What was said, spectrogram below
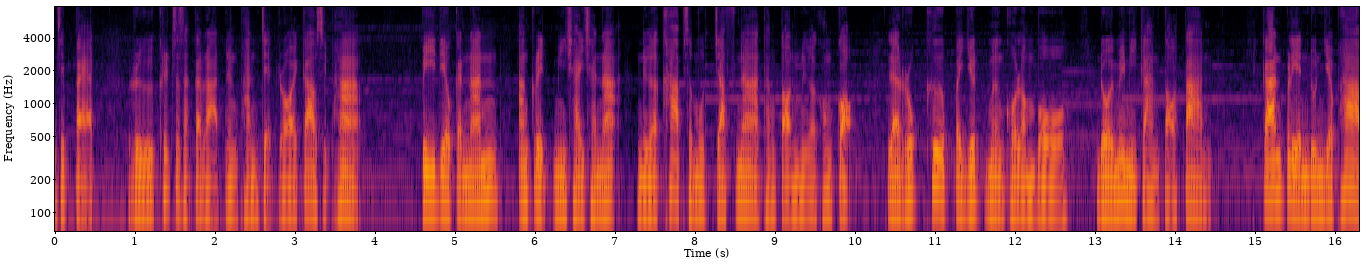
2338 หรือคริสตศักราช 1795 ปีเดียวกันนั้น อังกฤษมีชัยชนะเหนือคาบสมุทรจัฟนาทางตอนเหนือของเกาะ และรุกคืบไปยึดเมืองโคลัมโบ โดยไม่มีการต่อต้าน การเปลี่ยนดุลยภาพ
